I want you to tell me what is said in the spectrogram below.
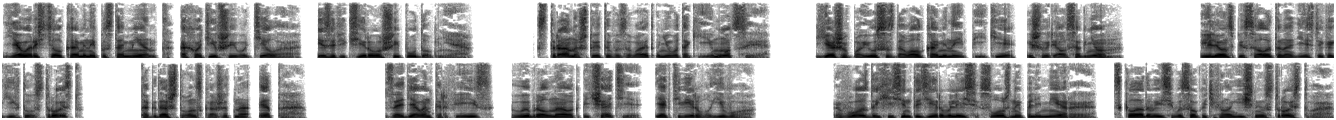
Я вырастил каменный постамент, охвативший его тело и зафиксировавший поудобнее. Странно, что это вызывает у него такие эмоции. Я же в бою создавал каменные пики и швырялся огнем. Или он списал это на действие каких-то устройств? Тогда что он скажет на это? Зайдя в интерфейс, выбрал навык печати и активировал его. В воздухе синтезировались сложные полимеры, складываясь в высокотехнологичные устройства,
